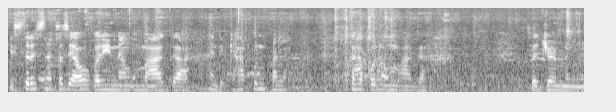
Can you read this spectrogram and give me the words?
Stress na kasi ako kaninang umaga. Hindi, kahapon pala. Kahapon ng umaga. Sa Germany.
